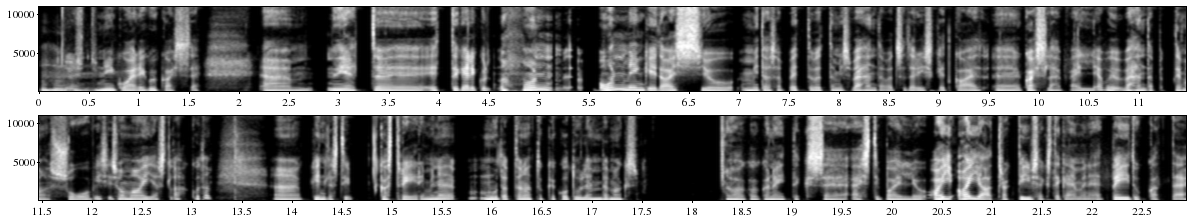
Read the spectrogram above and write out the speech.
mm, -hmm. nii koeri kui kasse ähm,. nii et, äh, et tegelikult noh, on, on mingeid asju, mida saab ette võtta, mis vähendavad seda riski, et ka kass läheb välja või vähendab tema soovi siis oma aiast lahkuda äh,. kindlasti kastreerimine muudab ta natuke kodulembemaks aga ka näiteks hästi palju ai, aia atraktiivseks tegemine, et peidukate,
